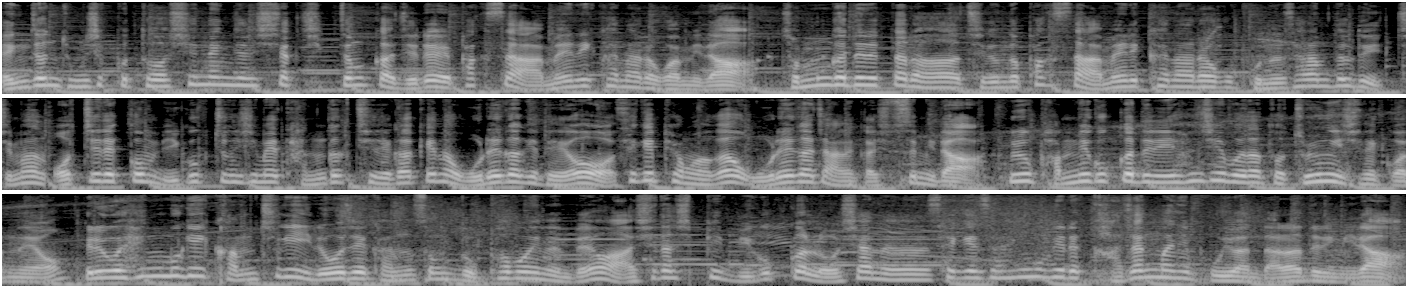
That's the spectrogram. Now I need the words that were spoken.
냉전 종식부터 신냉전 시작 직전까지를 팍스 아메리카나라고 합니다. 전문가들에 따라 지금도 팍스 아메리카나라고 보는 사람들도 있지만 어찌됐건 미국 중심의 단각 체제가 꽤나 오래가게 되어 세계 평화가 오래가지 않을까 싶습니다. 그리고 반미 국가들이 현실보다 더 조용히 지낼 것 같네요. 그리고 핵무기 감축이 이루어질 가능성도 높아 보이는데요. 아시다시피 미국과 러시아는 세계에서 핵무기를 가장 많이 보유한 나라들입니다.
